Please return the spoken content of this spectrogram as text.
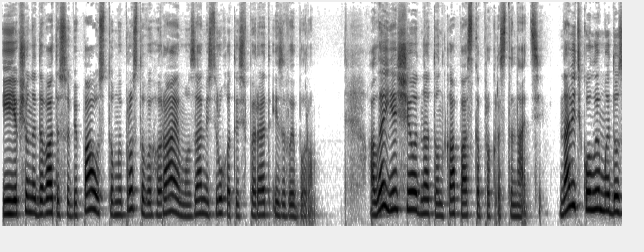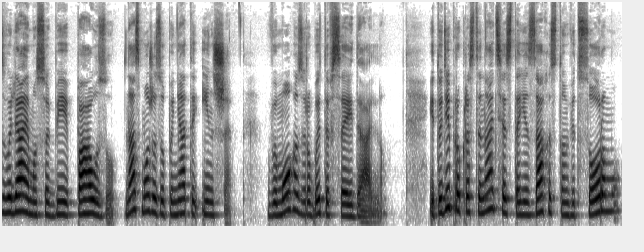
І якщо не давати собі пауз, то ми просто вигораємо замість рухатись вперед із вибором. Але є ще одна тонка паска прокрастинації. Навіть коли ми дозволяємо собі паузу, нас може зупиняти інше вимога зробити все ідеально. І тоді прокрастинація стає захистом від сорому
